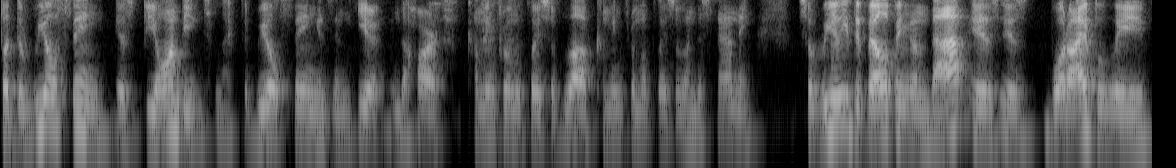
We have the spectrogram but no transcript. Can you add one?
but the real thing is beyond the intellect. The real thing is in here, in the heart, coming from a place of love, coming from a place of understanding. So really developing on that is is what I believe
